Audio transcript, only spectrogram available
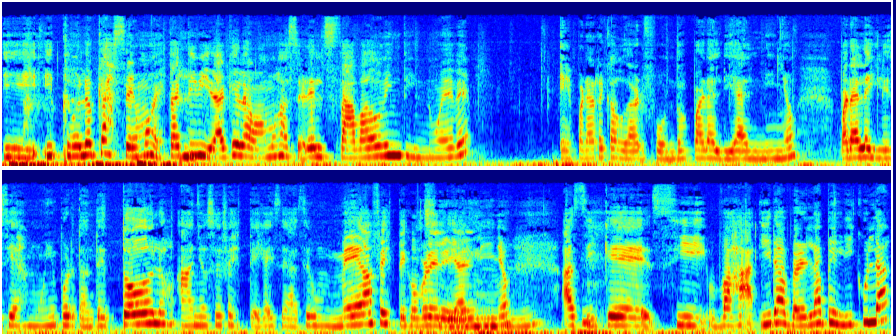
Y, y todo lo que hacemos, esta actividad que la vamos a hacer el sábado 29, es para recaudar fondos para el Día del Niño. Para la iglesia es muy importante. Todos los años se festeja y se hace un mega festejo por el Día del Niño. Así que si vas a ir a ver la película,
